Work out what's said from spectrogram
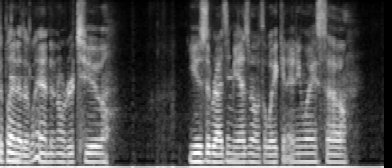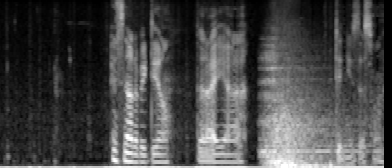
To play another land in order to use the Rising Miasma with Awaken anyway, so it's not a big deal that I uh, didn't use this one.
